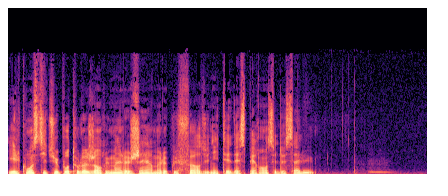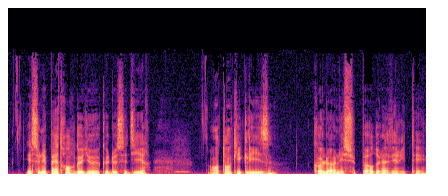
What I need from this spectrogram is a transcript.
Il constitue pour tout le genre humain le germe le plus fort d'unité, d'espérance et de salut. Et ce n'est pas être orgueilleux que de se dire, en tant qu'Église, colonne et support de la vérité.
